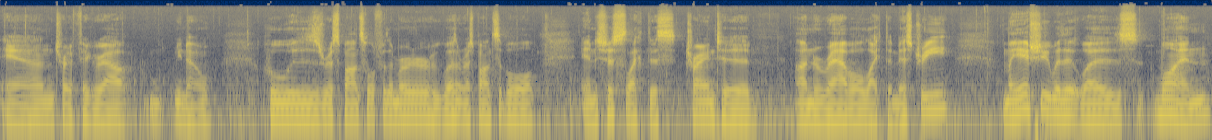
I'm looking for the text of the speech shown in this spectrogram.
and try to figure out, you know, who was responsible for the murder, who wasn't responsible, and it's just like this trying to unravel like the mystery. My issue with it was one,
